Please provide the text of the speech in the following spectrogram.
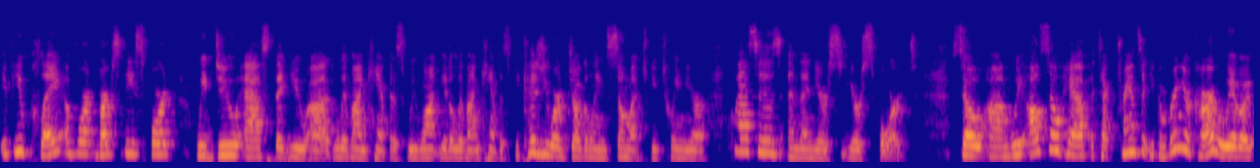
If you play a varsity sport, we do ask that you uh, live on campus. We want you to live on campus because you are juggling so much between your classes and then your, your sport. So um, we also have a tech transit. You can bring your car, but we have a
